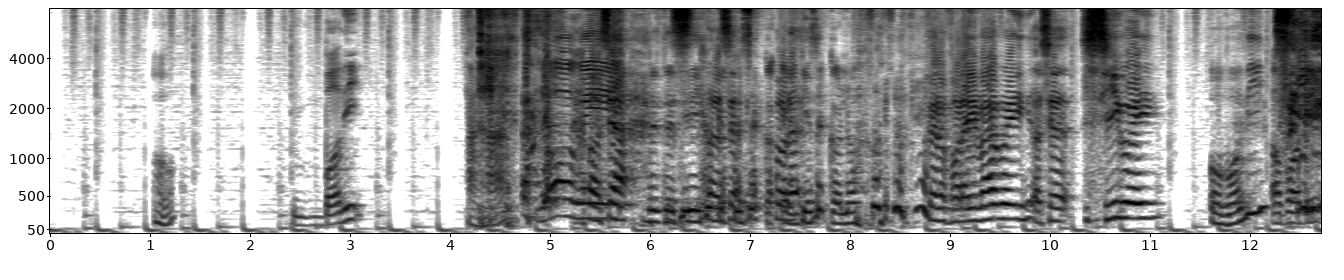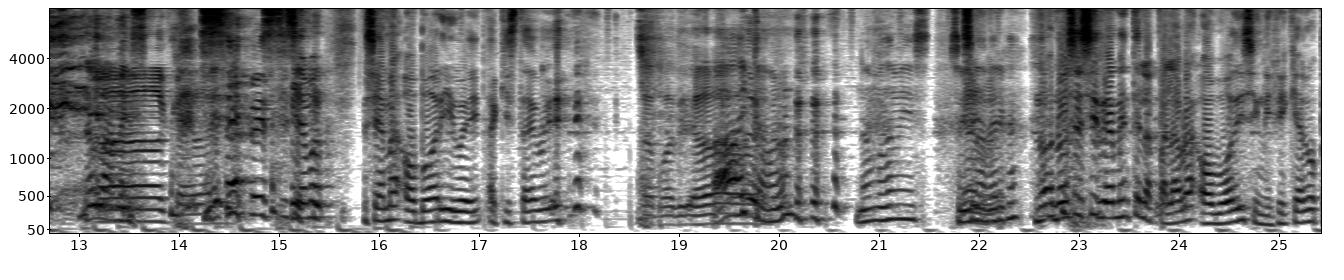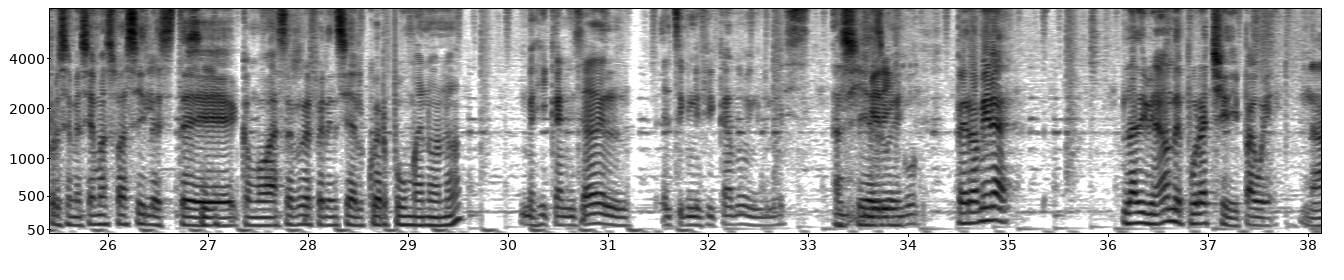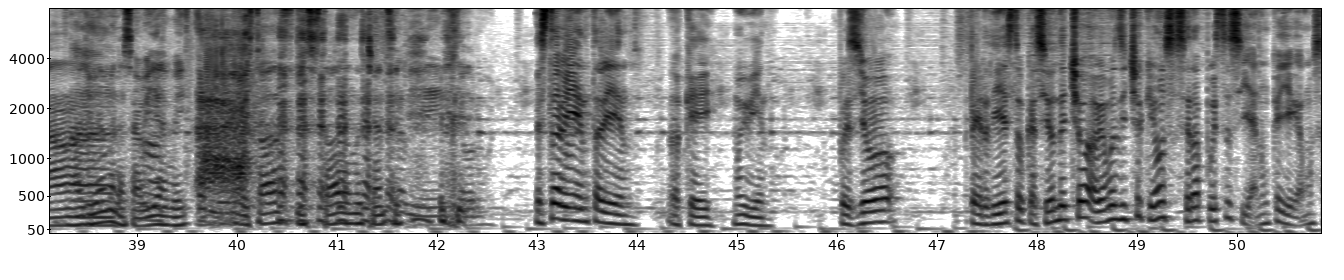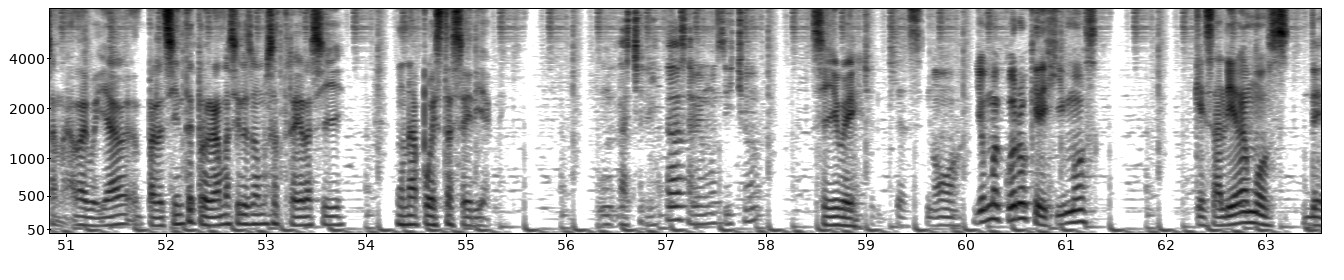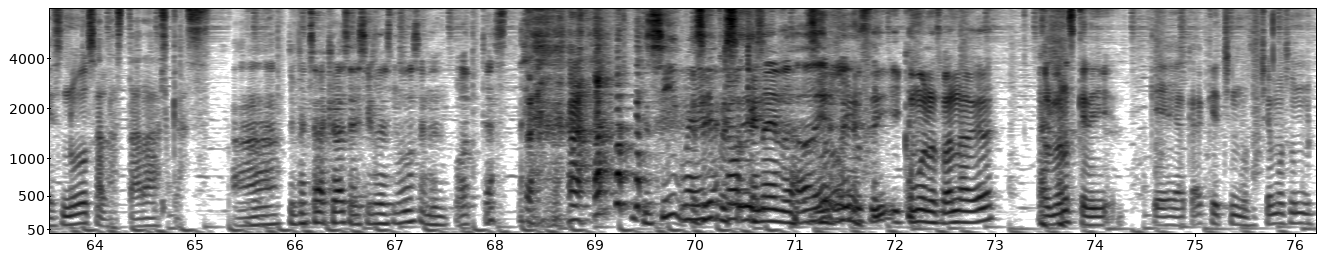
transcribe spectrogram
Oh. Body. Ajá. No, güey. O sea, pues sí dijo o que sea, empieza con, empieza con O. Pero por ahí va, güey. O sea, sí, güey. ¿O body? O body. No mames. cabrón. Sí, güey, sí, se llama, se llama Obori, güey. Aquí está, güey. O body. Oh. Ay, cabrón. No mames. Soy una verga. No, no sé si realmente la palabra Obody significa algo, pero se me hacía más fácil, este, como hacer referencia al cuerpo humano, ¿no? Mexicanizar el, el significado inglés. Así es, güey. Pero mira, la adivinaron de pura chiripa, güey. No, yo ya me la sabía, güey. Le estaba, les estaba dando chance. Está bien. Está bien, está bien. Ok, muy bien. Pues yo perdí esta ocasión. De hecho, habíamos dicho que íbamos a hacer apuestas y ya nunca llegamos a nada, güey. Ya para el siguiente programa sí les vamos a traer así una apuesta seria, güey. Las chelitas, habíamos dicho. Sí, güey. No, yo me acuerdo que dijimos que saliéramos desnudos a las tarascas. Ah, yo pensaba que ibas a decir desnudos en el podcast. Sí, güey. Sí, pues sí. que nadie nos va a ver, No, güey. sí, ¿Y cómo nos van a ver? Al menos que, que acá que nos echemos un,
